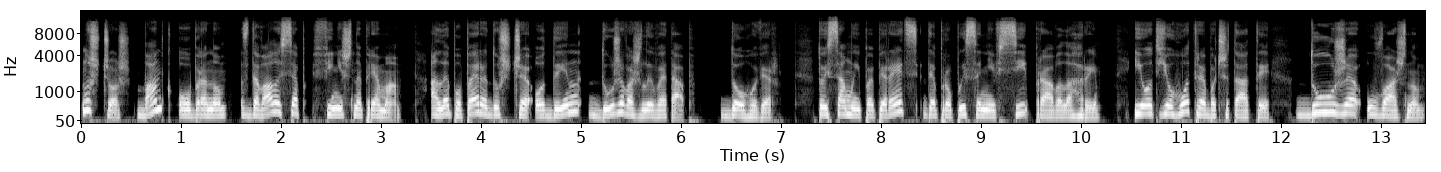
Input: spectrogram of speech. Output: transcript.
Ну що ж, банк обрано. Здавалося б, фінішна пряма. Але попереду ще один дуже важливий етап – договір. Той самий папірець, де прописані всі правила гри. І от його треба читати дуже уважно.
